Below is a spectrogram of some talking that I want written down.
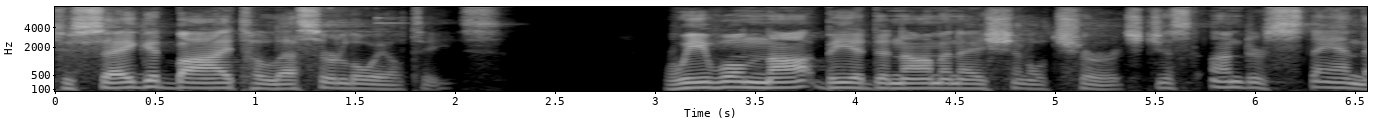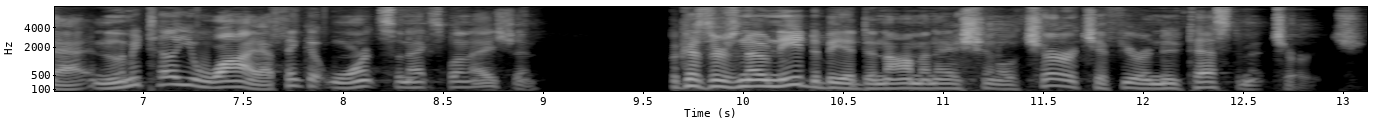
to say goodbye to lesser loyalties. We will not be a denominational church. Just understand that. And let me tell you why. I think it warrants an explanation. Because there's no need to be a denominational church if you're a New Testament church.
